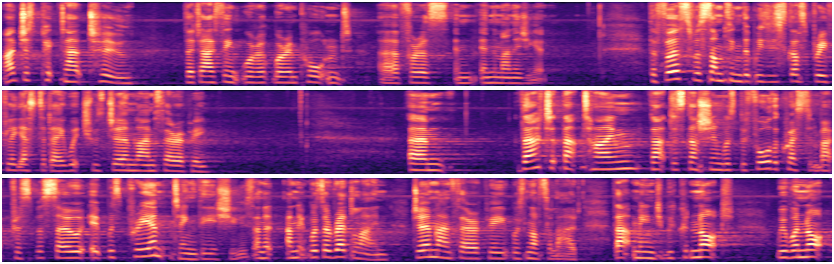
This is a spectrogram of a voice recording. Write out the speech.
I've just picked out two that I think were, were important uh, for us in, in managing it. The first was something that we discussed briefly yesterday, which was germline therapy. Um, that, at that time, that discussion was before the question about CRISPR, so it was preempting the issues, and it, and it was a red line. Germline therapy was not allowed. That means we could not, we were not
